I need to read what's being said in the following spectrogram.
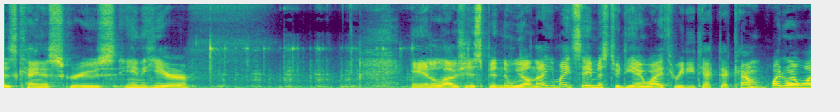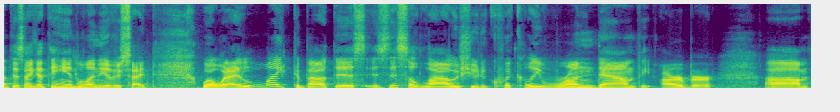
this kind of screws in here and allows you to spin the wheel. Now you might say, Mr. DIY3DTech.com, why do I want this? I got the handle on the other side. Well, what I liked about this is this allows you to quickly run down the arbor um,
